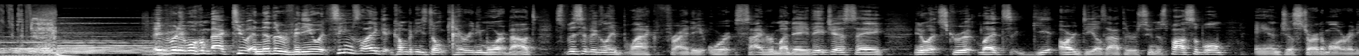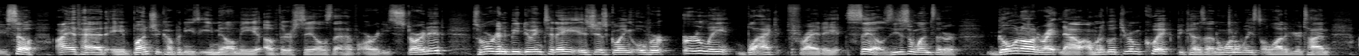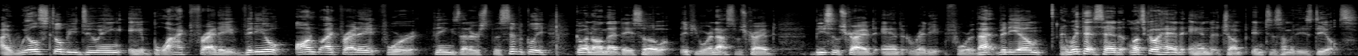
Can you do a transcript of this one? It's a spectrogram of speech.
Hey everybody, welcome back to another video. It seems like companies don't care anymore about specifically Black Friday or Cyber Monday. They just say, you know what, screw it, let's get our deals out there as soon as possible and just start them already. So I have had a bunch of companies email me of their sales that have already started. So what we're gonna be doing today is just going over early Black Friday sales. These are ones that are going on right now. I'm gonna go through them quick because I don't wanna waste a lot of your time. I will still be doing a Black Friday video on Black Friday for things that are specifically going on that day. So if you are not subscribed, be subscribed and ready for that video. And with that said, let's go ahead and jump into some of these deals.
